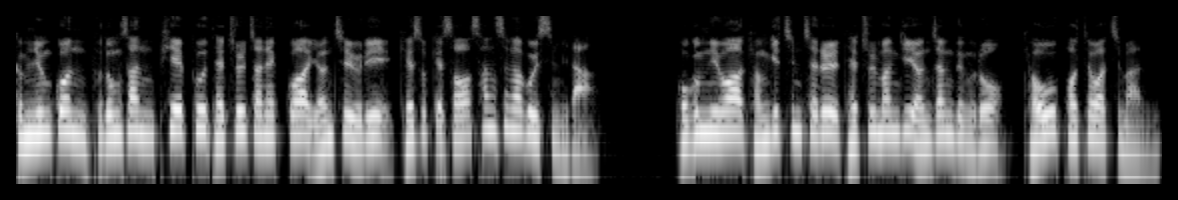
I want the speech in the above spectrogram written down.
금융권 부동산 PF 대출 잔액과 연체율이 계속해서 상승하고 있습니다. 고금리와 경기 침체를 대출 만기 연장 등으로 겨우 버텨왔지만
